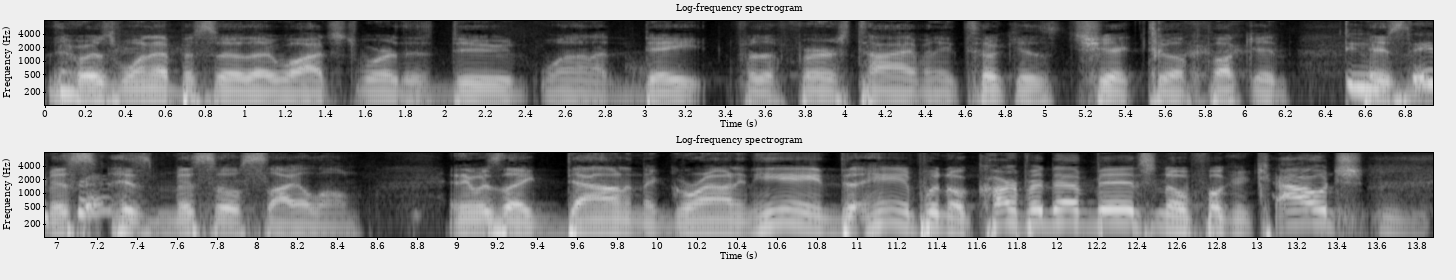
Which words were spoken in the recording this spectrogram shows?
There was one episode I watched where this dude went on a date for the first time, and he took his chick to a fucking his prep? his missile asylum, and it was like down in the ground, and he ain't he ain't put no carpet in that bitch, no fucking couch. Mm.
